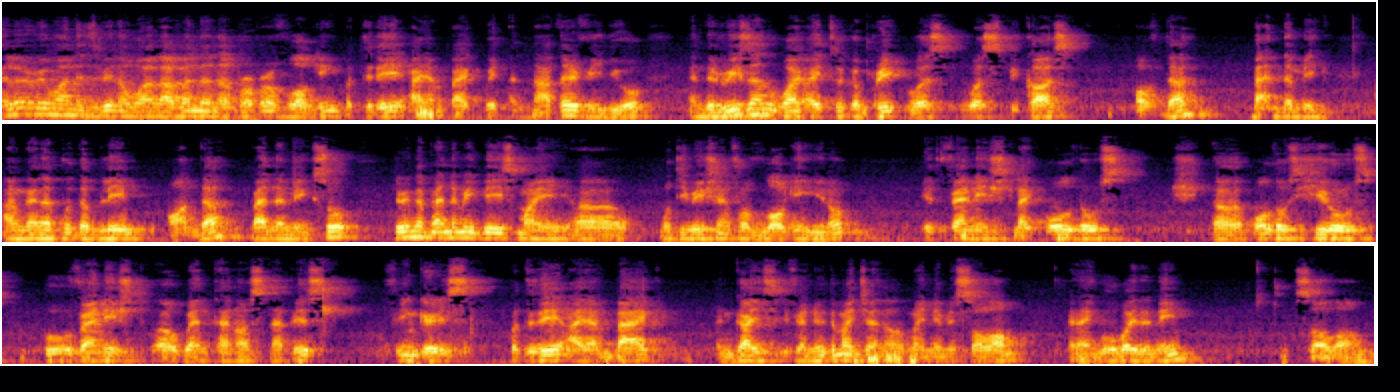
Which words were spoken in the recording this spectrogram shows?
Hello everyone, it's been a while. I haven't done a proper vlogging, but today I am back with another video. And the reason why I took a break was was because of the pandemic. I'm gonna put the blame on the pandemic. So during the pandemic days, my uh, motivation for vlogging, you know, it vanished. Like all those uh, all those heroes who vanished uh, when Thanos snapped his fingers. But today I am back. And guys, if you're new to my channel, my name is Solom, and I go by the name Solom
